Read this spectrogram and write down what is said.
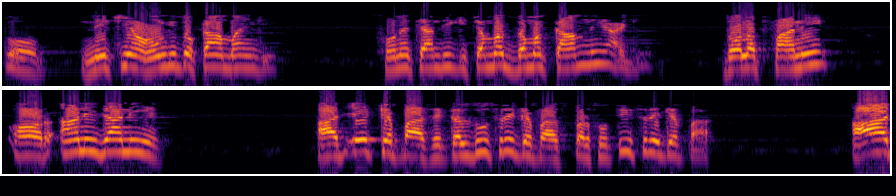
تو نیکیاں ہوں گی تو کام آئیں گی۔ سونے چاندی کی چمک دمک کام نہیں آئے گی۔ دولت پانی اور آنی جانی ہے۔ آج ایک کے پاس ہے، کل دوسرے کے پاس، پرسوں تیسرے کے پاس۔ آج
